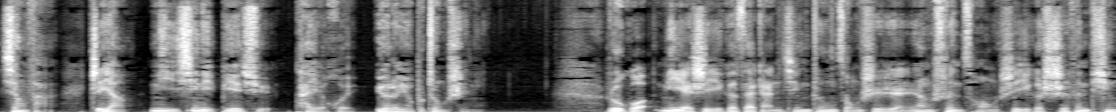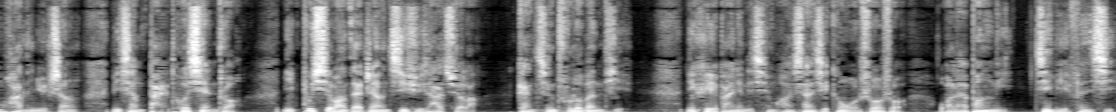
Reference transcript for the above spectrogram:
相反，这样你心里憋屈，他也会越来越不重视你。如果你也是一个在感情中总是忍让顺从，是一个十分听话的女生，你想摆脱现状，你不希望再这样继续下去了，感情出了问题，你可以把你的情况详细跟我说说，我来帮你尽力分析。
